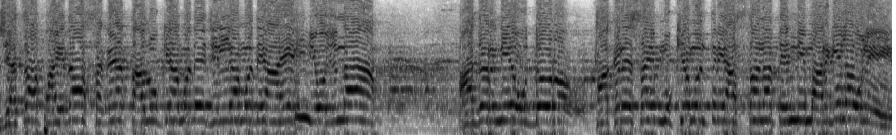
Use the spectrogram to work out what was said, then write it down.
ज्याचा फायदा सगळ्या तालुक्यामध्ये जिल्ह्यामध्ये आहे. ही योजना आदरणीय उद्धव ठाकरे साहेब मुख्यमंत्री असताना त्यांनी मार्गी लावली.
